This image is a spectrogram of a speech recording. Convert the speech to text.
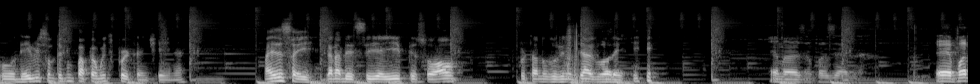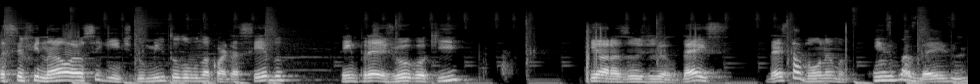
o Davidson teve um papel muito importante aí, né? Mas é isso aí. Agradecer aí, pessoal, por estar nos ouvindo até agora aí. É nóis, rapaziada. É, para ser final é o seguinte: domingo todo mundo acorda cedo. Tem pré-jogo aqui. Que horas hoje, Julião? 10? 10 tá bom, né, mano? 15 para as 10, né?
